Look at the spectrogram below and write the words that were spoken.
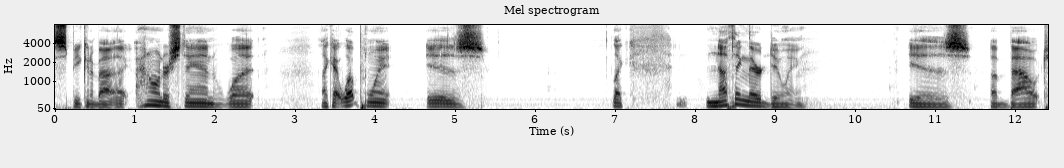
speaking about, like, I don't understand what, like, at what point is like nothing they're doing is about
